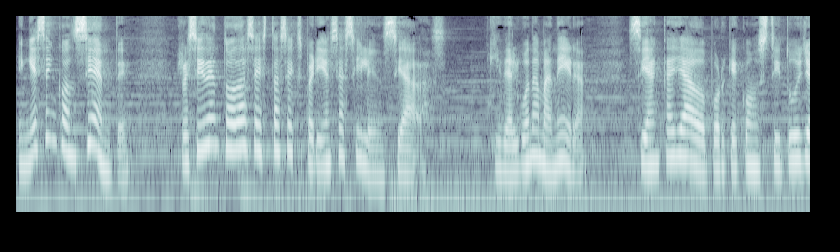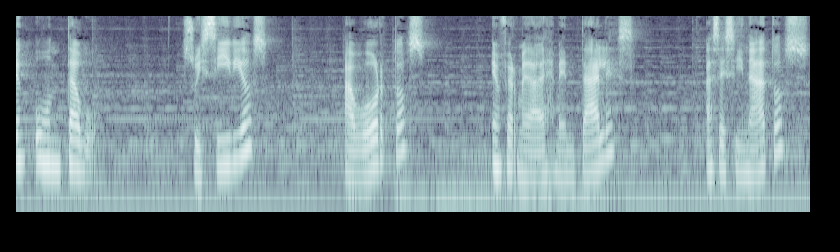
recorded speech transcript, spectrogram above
En ese inconsciente residen todas estas experiencias silenciadas, que de alguna manera se han callado porque constituyen un tabú. Suicidios, abortos, enfermedades mentales, asesinatos,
